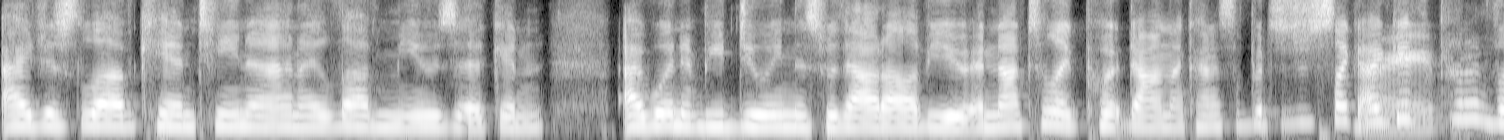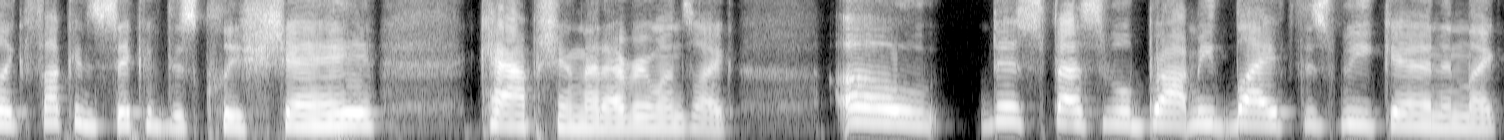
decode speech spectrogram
I just love cantina and I love music and I wouldn't be doing this without all of you. And not to like put down that kind of stuff but it's just like I get kind of like fucking sick of this cliche caption that everyone's like oh this festival brought me life this weekend. And like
